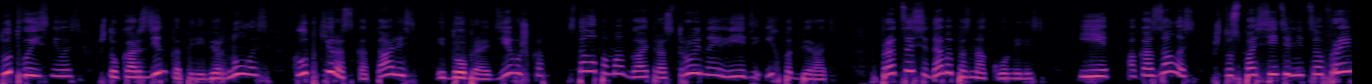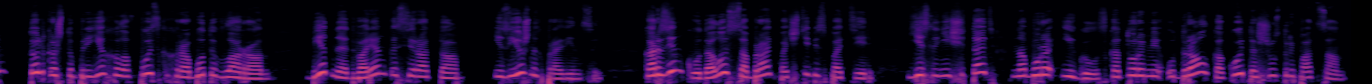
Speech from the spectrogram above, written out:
Тут выяснилось, что корзинка перевернулась, клубки раскатались, и добрая девушка стала помогать расстроенной леди их подбирать. В процессе дамы познакомились, и оказалось, что спасительница Фрейм только что приехала в поисках работы в Лоран, бедная дворянка-сирота из южных провинций. Корзинку удалось собрать почти без потерь, если не считать набора игл, с которыми удрал какой-то шустрый пацан.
